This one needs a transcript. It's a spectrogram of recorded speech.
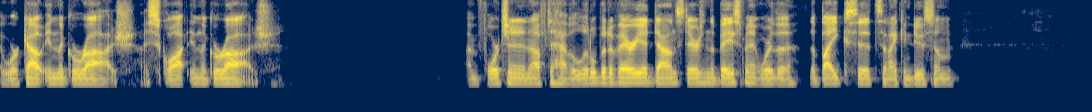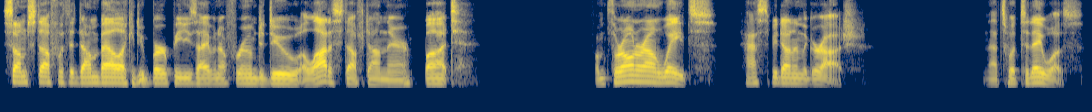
I work out in the garage. I squat in the garage. I'm fortunate enough to have a little bit of area downstairs in the basement where the the bike sits, and I can do some some stuff with the dumbbell. I can do burpees. I have enough room to do a lot of stuff down there. But if I'm throwing around weights, has to be done in the garage. And that's what today was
